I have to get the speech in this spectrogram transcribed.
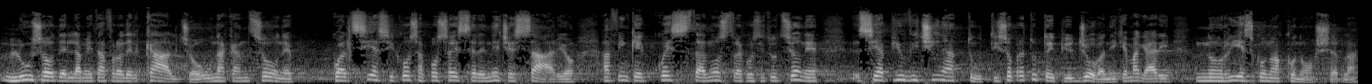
l'uso della metafora del calcio, una canzone, qualsiasi cosa possa essere necessario affinché questa nostra Costituzione sia più vicina a tutti, soprattutto ai più giovani che magari non riescono a conoscerla.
